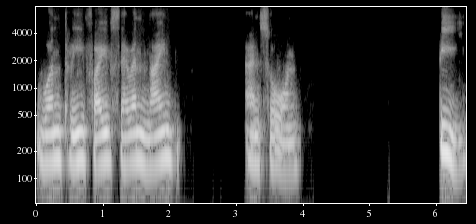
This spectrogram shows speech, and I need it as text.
1 3 5 7 9 and so on. T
